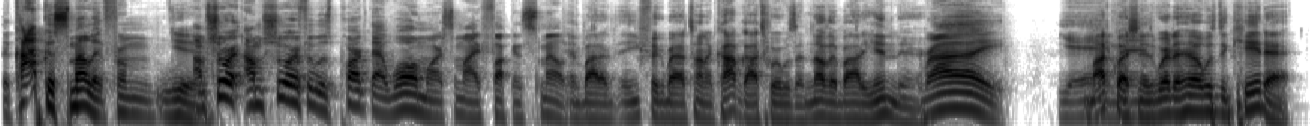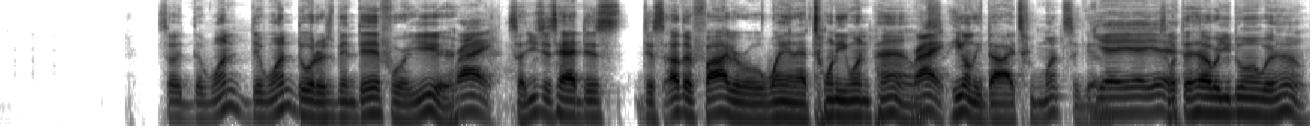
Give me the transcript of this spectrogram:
the cop could smell it from Yeah. I'm sure I'm sure if it was parked at Walmart somebody fucking smelled it. And by the and you figure by the time the cop got to her, it was another body in there. Right. Yeah. My question is, where the hell was the kid at? So the one the one daughter's been dead for a year. Right. So you just had this this other five year old weighing at twenty one pounds. Right. He only died two months ago. Yeah, yeah, yeah. So what the hell were you doing with him?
